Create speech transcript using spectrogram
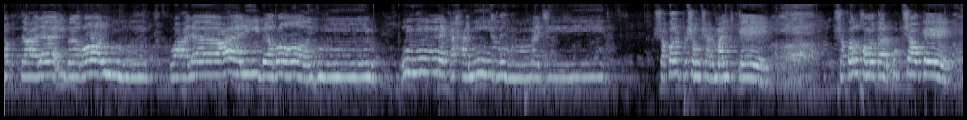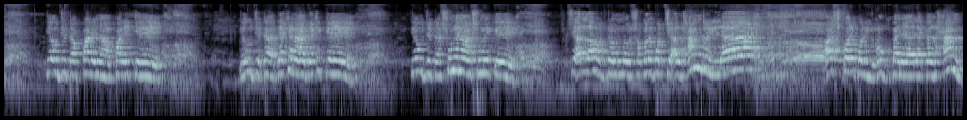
باركت على إبراهيم وعلى آل إبراهيم إنك حميد مجيد সকল প্রশংসার মালিককে সকল ক্ষমতার উৎসাহকে কেউ যেটা পারে না পারে কে কেউ যেটা দেখে না দেখে কে কেউ যেটা শুনে না শুনে কে সে আল্লাহর জন্য সকালে পড়ছে আলহামদুলিল্লাহ আজ করে পড়ি রব্বানা লাকাল হামদ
